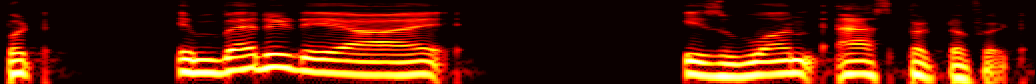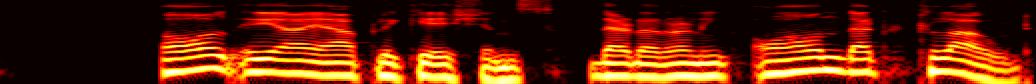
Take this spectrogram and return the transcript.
but embedded AI is one aspect of it. All AI applications that are running on that cloud,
